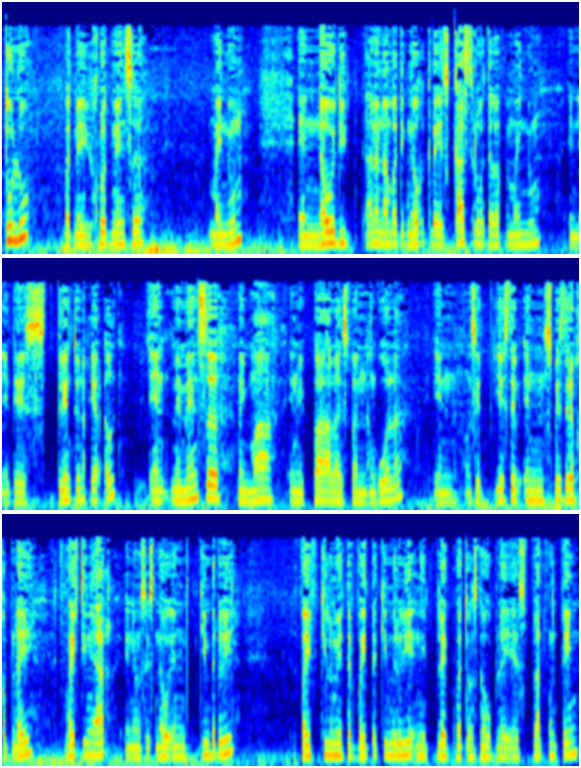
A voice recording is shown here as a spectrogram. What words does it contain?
Tulu wat my groot mense my noem. En nou die ander naam wat ek nou gekry is Castro wat hulle vir my noem. en ek is 23 jaar oud. En my mense, my ma en my pa alles van Angola. En ons het eers in Smithdrift gebly 15 jaar. En ons is nou in Kimberley 5 km buite Kimberley in die plek wat ons nou bly is Platfontein.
